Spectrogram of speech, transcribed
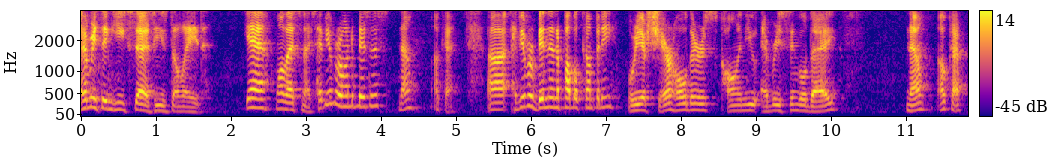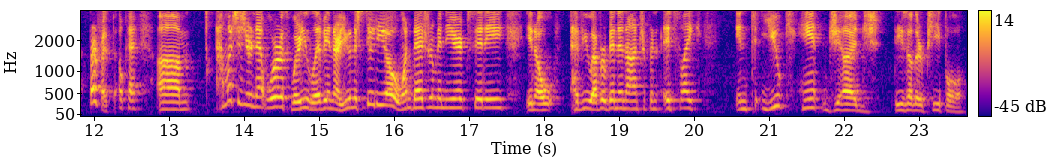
everything he says, he's delayed. Yeah, well, that's nice. Have you ever owned a business? No? Okay. Uh, have you ever been in a public company where you have shareholders calling you every single day? No? Okay. Perfect. Okay. Um, how much is your net worth? Where are you living? Are you in a studio, one bedroom in New York City? You know, have you ever been an entrepreneur? It's like you can't judge these other people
